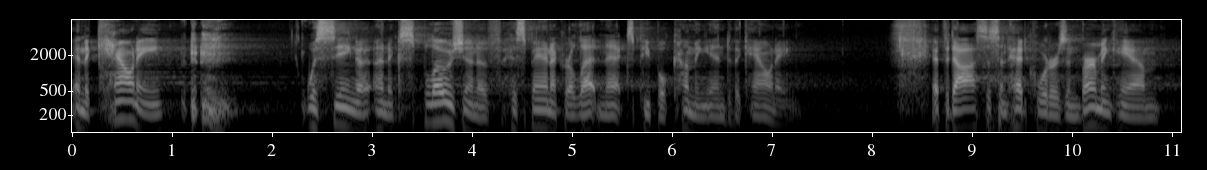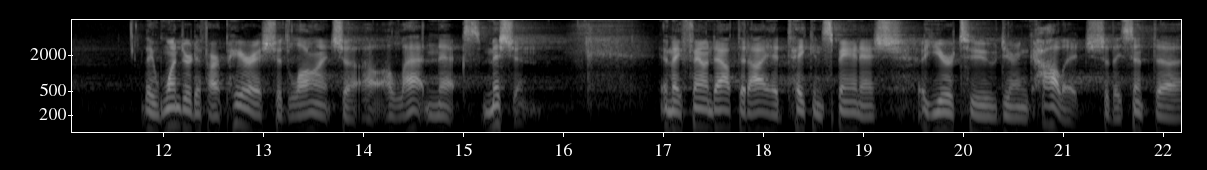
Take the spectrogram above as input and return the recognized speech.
And the county was seeing a, an explosion of Hispanic or Latinx people coming into the county. At the diocesan headquarters in Birmingham, they wondered if our parish should launch a, a Latinx mission and they found out that I had taken Spanish a year or two during college. So they sent the,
